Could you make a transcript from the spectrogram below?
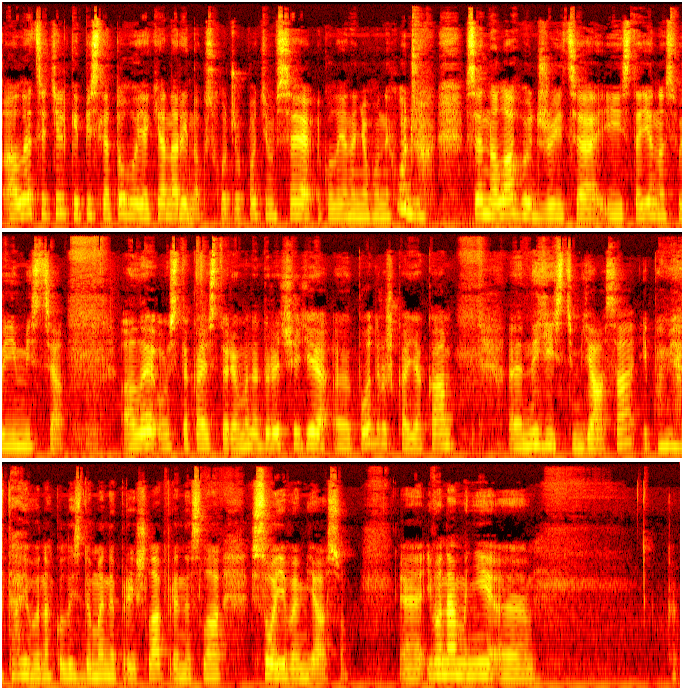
Але це тільки після того, як я на ринок сходжу. Потім все, коли я на нього не ходжу, все налагоджується і стає на свої місця. Але ось така історія. У мене, до речі, є е, подружка, яка е, не їсть м'яса, і пам'ятаю, вона колись до мене прийшла, принесла соєве м'ясо. Е, І вона мені е, як,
